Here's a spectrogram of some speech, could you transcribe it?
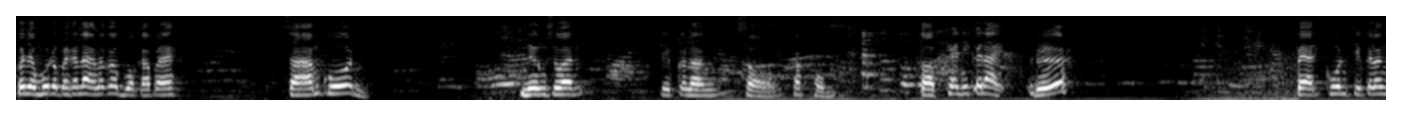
ก็จะมุดลงไปข้างล่างแล้วก็บวกกับอะไร3คูณ1ส่วน10กำลัง2ครับผม ตอบแค่นี้ก็ได้ หรือ 8คูณ10กำลัง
